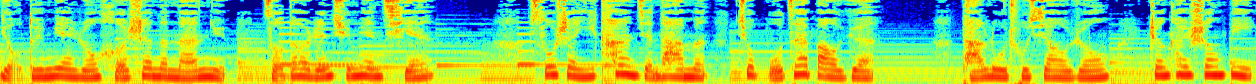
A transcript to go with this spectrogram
有对面容和善的男女走到人群面前，苏珊一看见他们就不再抱怨，她露出笑容，张开双臂，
